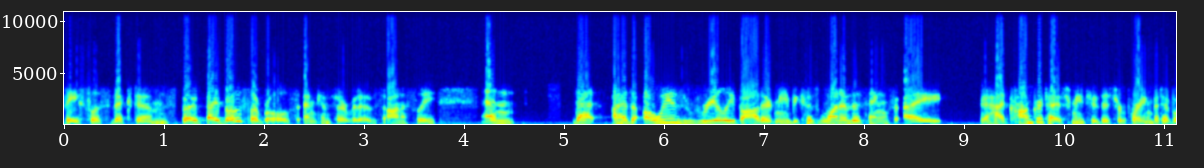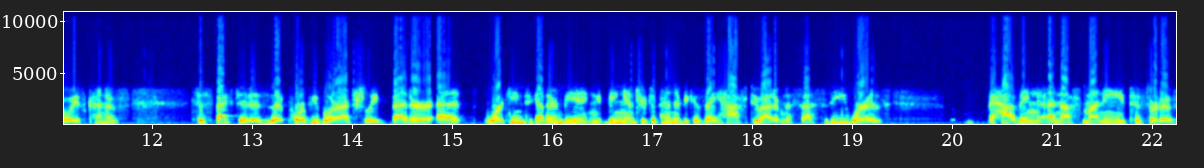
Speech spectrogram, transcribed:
faceless victims, but by both liberals and conservatives, honestly, and that has always really bothered me because one of the things I had concretized for me through this reporting, but have always kind of suspected is that poor people are actually better at working together and being being interdependent because they have to out of necessity, whereas having enough money to sort of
